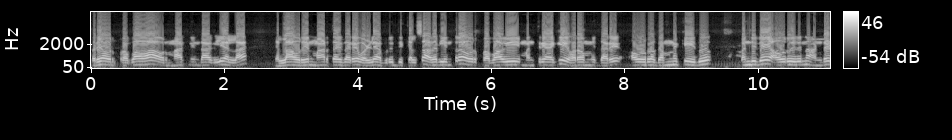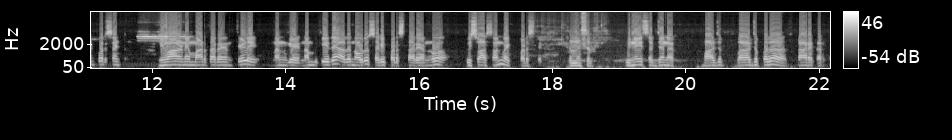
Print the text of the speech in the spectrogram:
ಬರೀ ಅವ್ರ ಪ್ರಭಾವ ಅವ್ರ ಮಾತಿನಿಂದಾಗ್ಲಿ ಅಲ್ಲ ಎಲ್ಲ ಅವ್ರು ಏನ್ ಮಾಡ್ತಾ ಇದ್ದಾರೆ ಒಳ್ಳೆ ಅಭಿವೃದ್ಧಿ ಕೆಲಸ ಅದರ್ಲಿಂತ ಅವ್ರು ಪ್ರಭಾವಿ ಮಂತ್ರಿಯಾಗಿ ಹೊರಹೊಮ್ಮಿದ್ದಾರೆ. ಅವರ ಗಮನಕ್ಕೆ ಇದು ಬಂದಿದೆ ಅವರು ಇದನ್ನ ಹಂಡ್ರೆಡ್ ಪರ್ಸೆಂಟ್ ನಿವಾರಣೆ ಮಾಡ್ತಾರೆ ಅಂತೇಳಿ ನನ್ಗೆ ನಂಬಿಕೆ ಇದೆ ಅದನ್ನ ಅವರು ಸರಿಪಡಿಸ್ತಾರೆ ಅನ್ನೋ ವಿಶ್ವಾಸವನ್ನು ವ್ಯಕ್ತಪಡಿಸ್ತೇನೆ. ವಿನಯ್ ಸಜ್ಜನರ್ ಭಾಜಪ ಭಾಜಪದ ಕಾರ್ಯಕರ್ತ.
